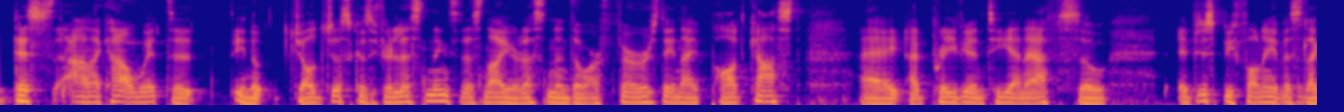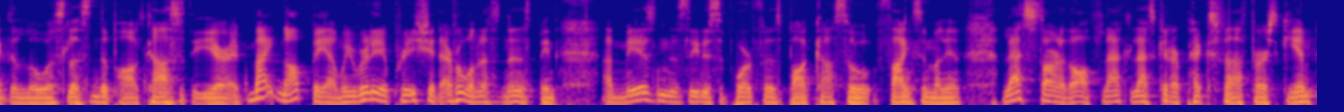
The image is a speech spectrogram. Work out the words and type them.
This and I can't wait to you know judge us because if you're listening to this now, you're listening to our Thursday night podcast, uh, preview TNF. So it'd just be funny if it's like the lowest listened to podcast of the year. It might not be, and we really appreciate everyone listening. It's been amazing to see the support for this podcast. So thanks a million. Let's start it off. Let Let's get our picks for that first game.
